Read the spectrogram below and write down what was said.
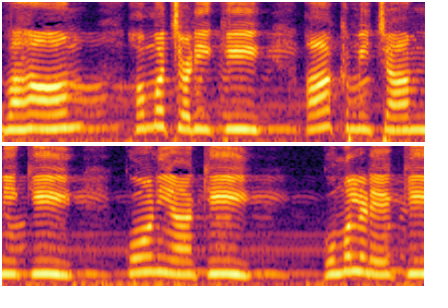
वहाँ हम हम चढ़ी की, आँख में चामनी की, कोणिया की गुमलड़े की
